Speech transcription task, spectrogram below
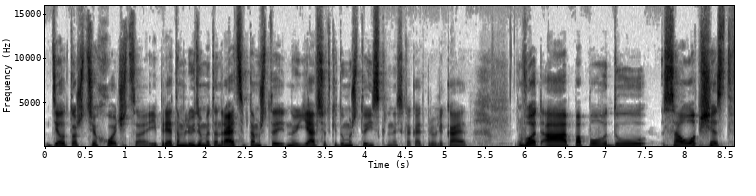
делать то, что тебе хочется. И при этом людям это нравится, потому что, ну, я все-таки думаю, что искренность какая-то привлекает. Вот, а по поводу сообществ,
